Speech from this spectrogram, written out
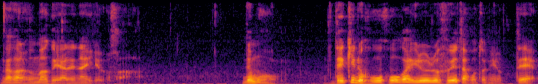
だからうまくやれないけどさ。でもできる方法がいろいろ増えたことによって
